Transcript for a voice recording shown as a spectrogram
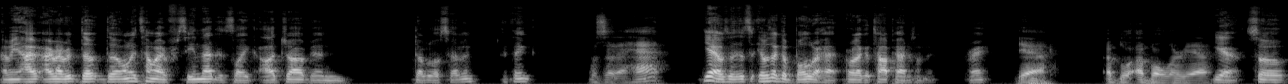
I mean, I, I remember the the only time I've seen that is like Oddjob in 007, I think. Was it a hat? Yeah, it was. A, it was like a bowler hat or like a top hat or something, right? Yeah, a, a bowler. Yeah. Yeah. So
